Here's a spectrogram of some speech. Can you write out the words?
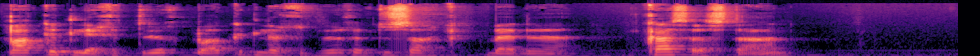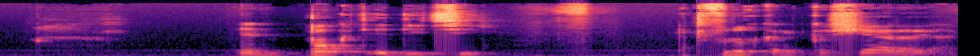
pak het, leg het terug, pak het, leg het terug. En toen zag ik bij de kassa staan. Een pocket editie. En vroeg ik aan de cashier,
